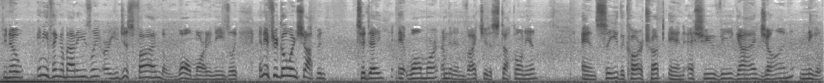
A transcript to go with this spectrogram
If you know anything about Easley, or you just find the Walmart in Easley, and if you're going shopping today at Walmart, I'm going to invite you to stop on in and see the car, truck, and SUV guy, John Neel.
